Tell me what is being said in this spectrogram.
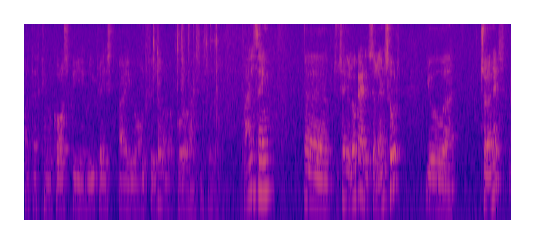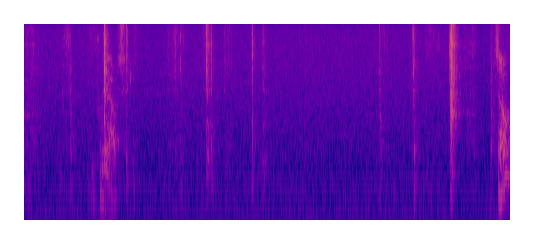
but that can of course be replaced by your own filter or polarizing filter. Final thing to take a look at is a lens hood. You uh, turn it and pull it out. So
